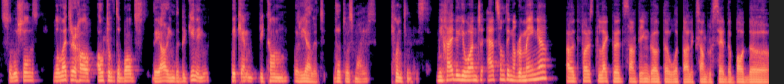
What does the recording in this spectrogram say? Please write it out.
solutions, no matter how out of the box they are in the beginning, they can become a reality. That was my point in this. Mihai, do you want to add something on Romania? I would first like to add something to what Alexandru said about the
